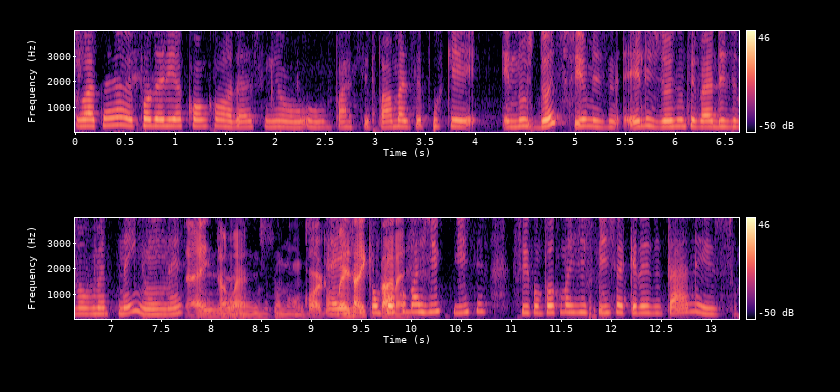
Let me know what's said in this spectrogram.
eu até poderia concordar, assim, ou, participar, mas é porque nos dois filmes, eles dois não tiveram desenvolvimento nenhum, né? É, então, é, é. exatamente. Concordo. Aí Mas aí fica que um tá, pouco né? mais difícil, fica um pouco mais difícil acreditar nisso.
